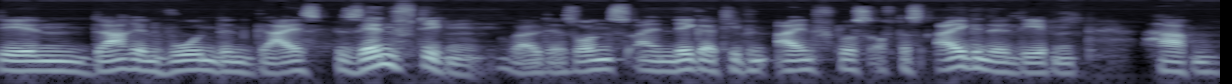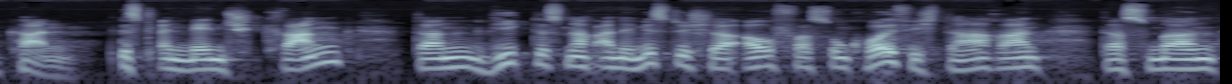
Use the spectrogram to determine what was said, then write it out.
den darin wohnenden Geist besänftigen, weil der sonst einen negativen Einfluss auf das eigene Leben haben kann. Ist ein Mensch krank, dann liegt es nach animistischer Auffassung häufig daran, dass man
